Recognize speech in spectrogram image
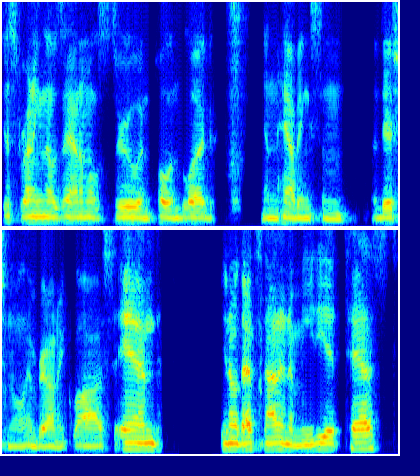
just running those animals through and pulling blood and having some additional embryonic loss. And, you know, that's not an immediate test.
